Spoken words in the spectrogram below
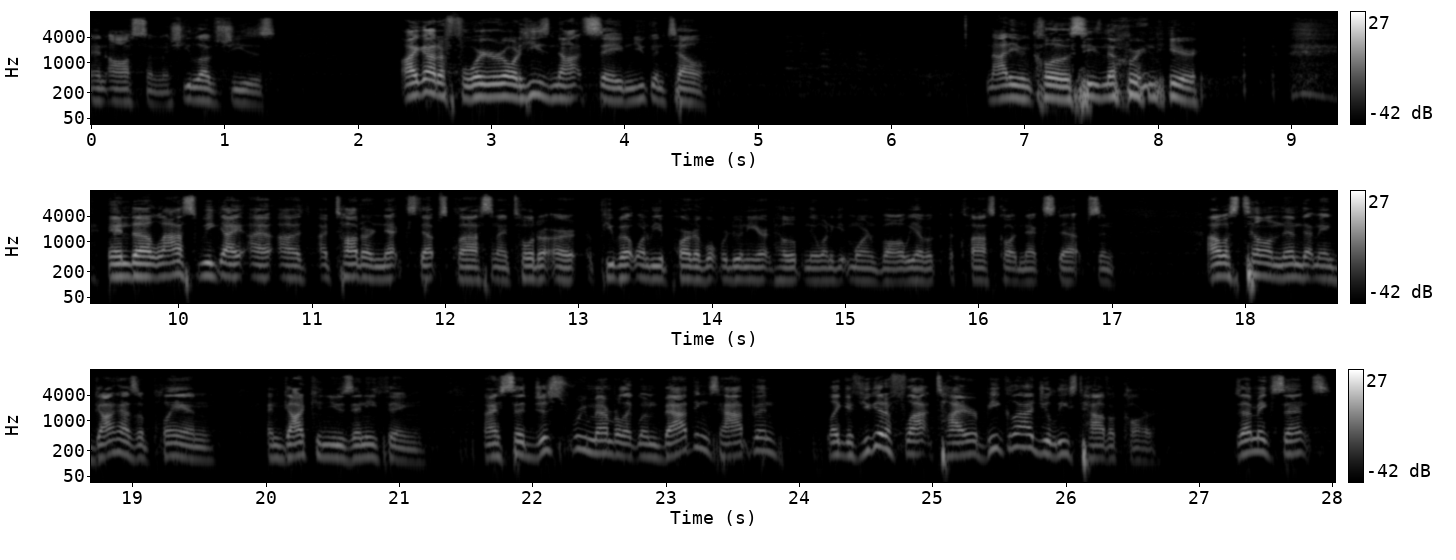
and awesome, and she loves Jesus. I got a four year old. He's not saved, and you can tell. Not even close. He's nowhere near. And uh, last week, I, I, I, taught our Next Steps class, and I told our, people that want to be a part of what we're doing here at Hope and they want to get more involved. We have a, a class called Next Steps, and I was telling them that man, God has a plan, and God can use anything. And I said, just remember, like when bad things happen, like if you get a flat tire, be glad you at least have a car. Does that make sense?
